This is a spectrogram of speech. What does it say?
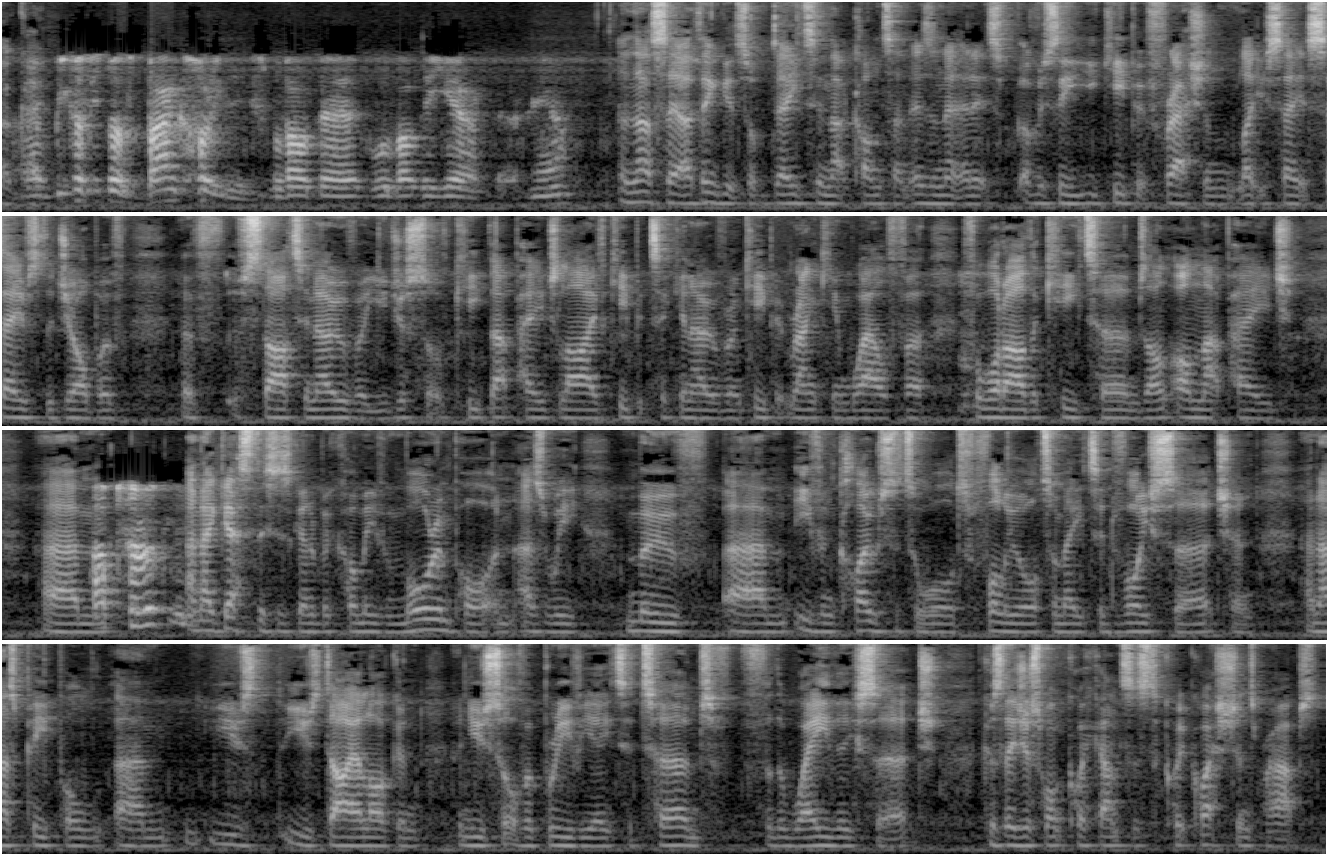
Okay. uh, because it was bank holidays without the without the year there. Yeah. And that's it. I think it's updating that content, isn't it? And it's obviously you keep it fresh, and like you say, it saves the job of, of of starting over. You just sort of keep that page live, keep it ticking over, and keep it ranking well for, for what are the key terms on, on that page. Um, Absolutely. and I guess this is going to become even more important as we move um, even closer towards fully automated voice search, and, and as people um, use use dialogue and, and use sort of abbreviated terms f- for the way they search, because they just want quick answers to quick questions, perhaps.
